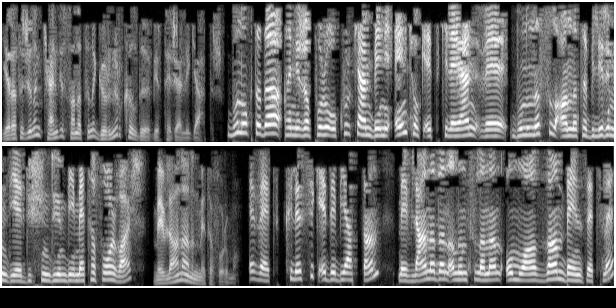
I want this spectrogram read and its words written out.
yaratıcının kendi sanatını görünür kıldığı bir tecelligahtır. Bu noktada hani raporu okurken beni en çok etkileyen ve bunu nasıl anlatabilirim diye düşündüğüm bir metafor var. Mevlana'nın metaforu mu? Evet, klasik edebiyattan Mevlana'dan alıntılanan o muazzam benzetme,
